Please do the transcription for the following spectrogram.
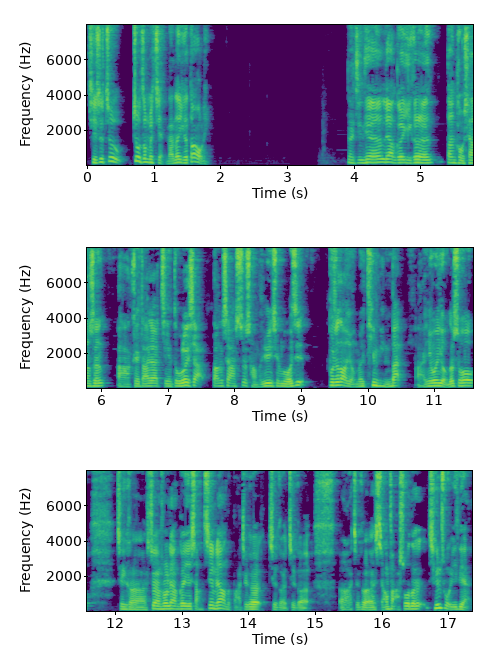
其实就就这么简单的一个道理。那今天亮哥一个人单口相声啊，给大家解读了一下当下市场的运行逻辑，不知道有没有听明白啊？因为有的时候这个虽然说亮哥也想尽量的把这个这个这个呃这个想法说的清楚一点，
